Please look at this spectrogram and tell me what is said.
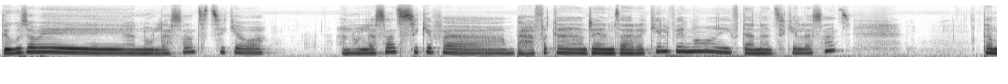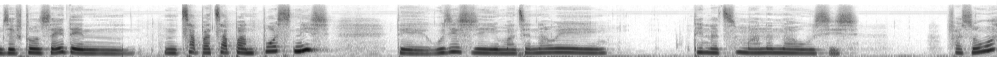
de oza hoe anao lasanty tsika oa anao lasanty tsika fa mba afaka andray anjara kely ve nao hividianantsika lasanty tamin'izay fotoana izay de nitsapatsapa ny posiny izy de ozy izy mantsy ana hoe tena tsy manana ozy izy fa zao a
